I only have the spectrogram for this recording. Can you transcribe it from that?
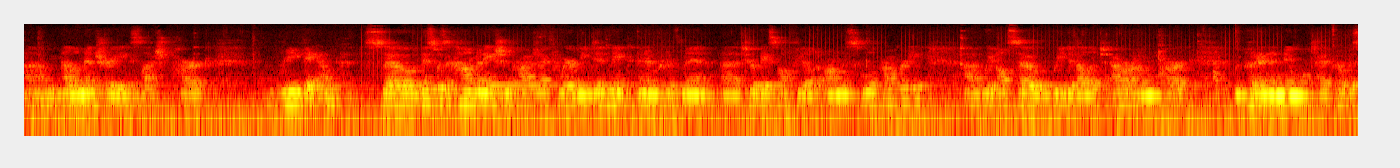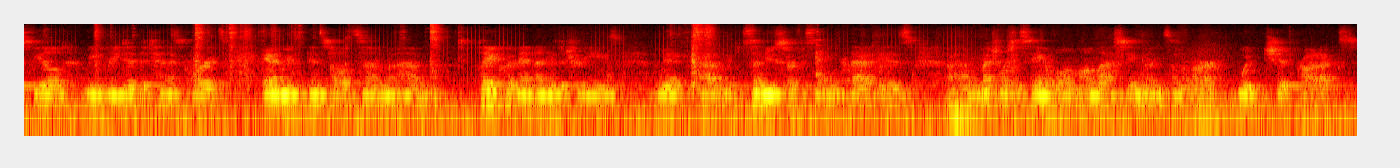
um, Elementary slash Park revamp. So this was a combination project where we did make an improvement uh, to a baseball field on the school property. Uh, We also redeveloped our own park. We put in a new multi-purpose field, we redid the tennis courts, and we've installed some um, play equipment under the trees with um, some new surfacing that is um, much more sustainable and long-lasting than some of our wood chip products.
